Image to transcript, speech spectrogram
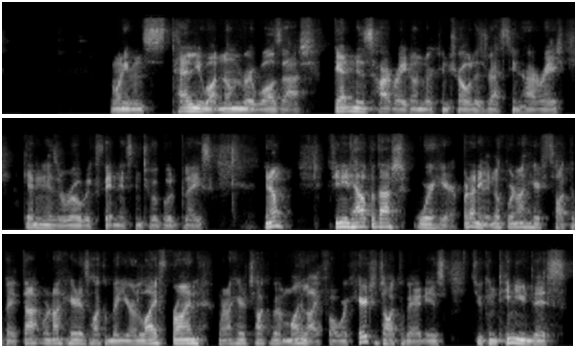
I won't even tell you what number it was at, getting his heart rate under control, his resting heart rate, getting his aerobic fitness into a good place. You know, if you need help with that, we're here. But anyway, look, we're not here to talk about that. We're not here to talk about your life, Brian. We're not here to talk about my life. What we're here to talk about is to continue this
